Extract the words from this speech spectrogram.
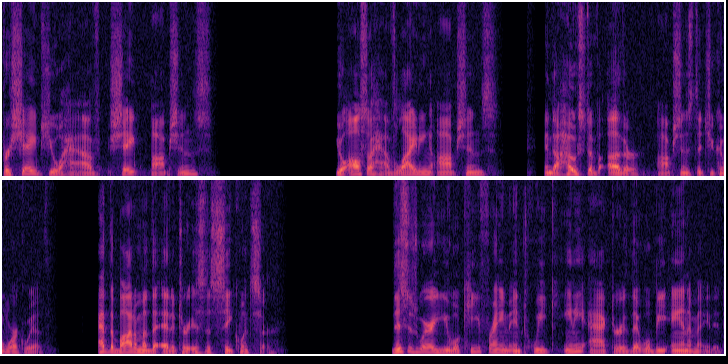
For shapes, you will have shape options. You'll also have lighting options and a host of other options that you can work with. At the bottom of the editor is the sequencer. This is where you will keyframe and tweak any actor that will be animated.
